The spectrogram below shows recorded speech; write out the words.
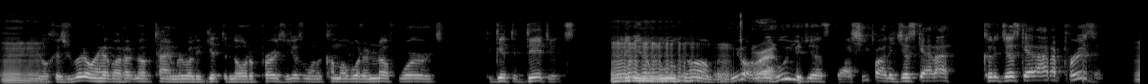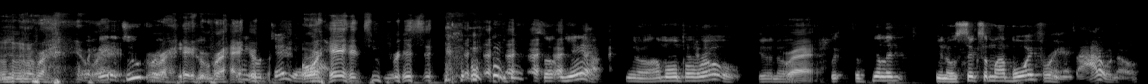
you mhm. know, because you really don't have enough time to really get to know the person. You just want to come up with enough words to get the digits, and you know, move on. But you don't Right. know who you just got. She probably just got out, could have just got out of prison. you know, Mhm, right or right headed to right prison. You know, I right you or headed to prison so yeah, you know, I'm on parole. You know, right for, for killing, you know, six of my boyfriends. I don't know.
